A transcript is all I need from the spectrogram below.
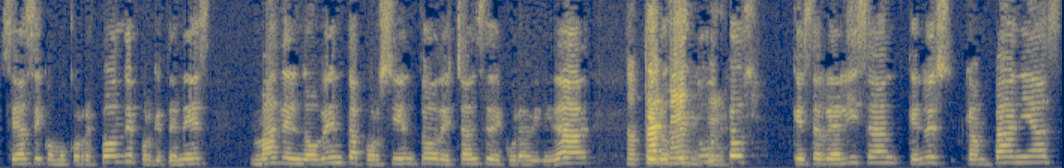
se hace como corresponde, porque tenés más del 90% de chance de curabilidad. Totalmente. Que los estudios que se realizan, que no es campañas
